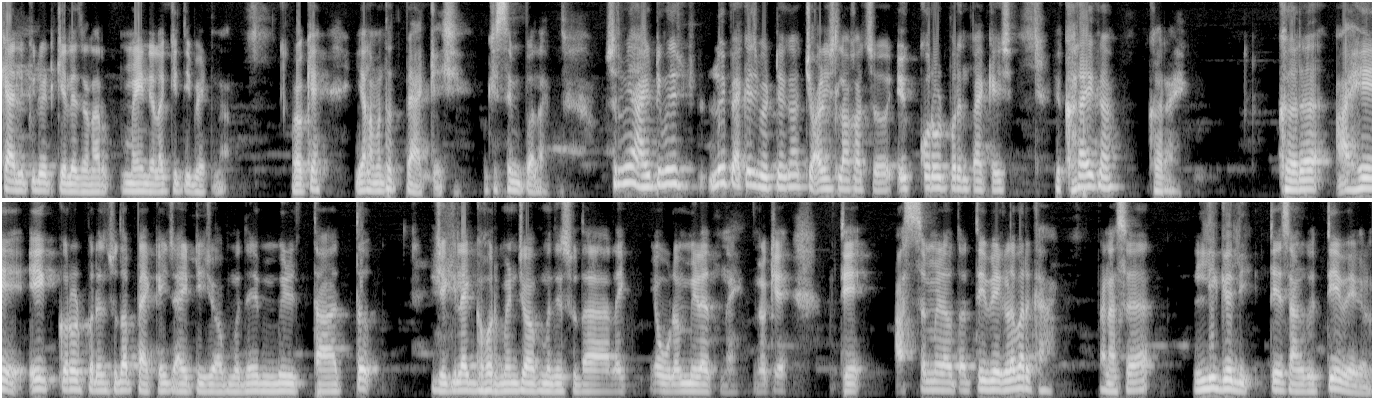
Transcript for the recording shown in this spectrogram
कॅल्क्युलेट केले जाणार महिन्याला किती भेटणार. ओके. याला म्हणतात पॅकेज. ओके. सिंपल आहे. सर मी आय टीमध्ये लई पॅकेज भेटते का? 40 लाखाचं, एक करोडपर्यंत पॅकेज. हे खरं आहे का? खरं आहे. खरं आहे. एक करोडपर्यंत सुद्धा पॅकेज आय टी जॉबमध्ये मिळतात. जे की लाईक गव्हर्नमेंट जॉबमध्ये सुद्धा लाईक एवढं मिळत नाही. ओके. ते असं मिळवतात ते वेगळं बरं का. पण असं लीगली ते सांगतो ते वेगळं.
